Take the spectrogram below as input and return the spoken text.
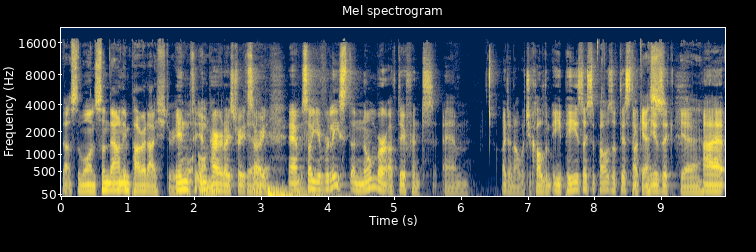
That's the one. Sundown in Paradise Street. In in Paradise Street. Yeah, sorry. Yeah. Um, so you've released a number of different. Um, I don't know what you call them EPs, I suppose, of this type of music. Yeah. Uh,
